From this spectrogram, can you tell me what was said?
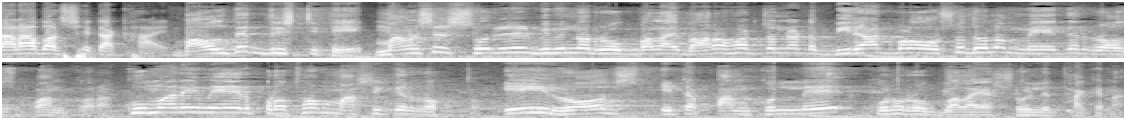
তারা আবার সেটা খায়। বাউলদের দৃষ্টিতে মানুষের শরীরের বিভিন্ন রোগ বালাই বারো হওয়ার জন্য একটা বিরাট বড় ওষুধ হলো মেয়েদের রজ পান করা। কুমারী মেয়ের প্রথম মাসিকের রক্ত। এই রজ এটা পান করলে কোনো রোগ বালাই আর শরীরে থাকে না।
